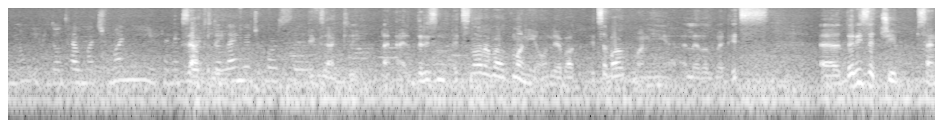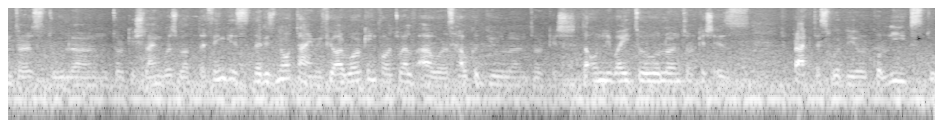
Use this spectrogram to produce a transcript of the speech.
you know, if you don't have much money, you can go to Exactly. the language courses. Exactly. There is. It's not about money only. About it's about money a little bit. It's uh, there is a cheap centers to learn Turkish language, but the thing is there is no time. If you are working for 12 hours, how could you learn Turkish? The only way to learn Turkish is practice with your colleagues, to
